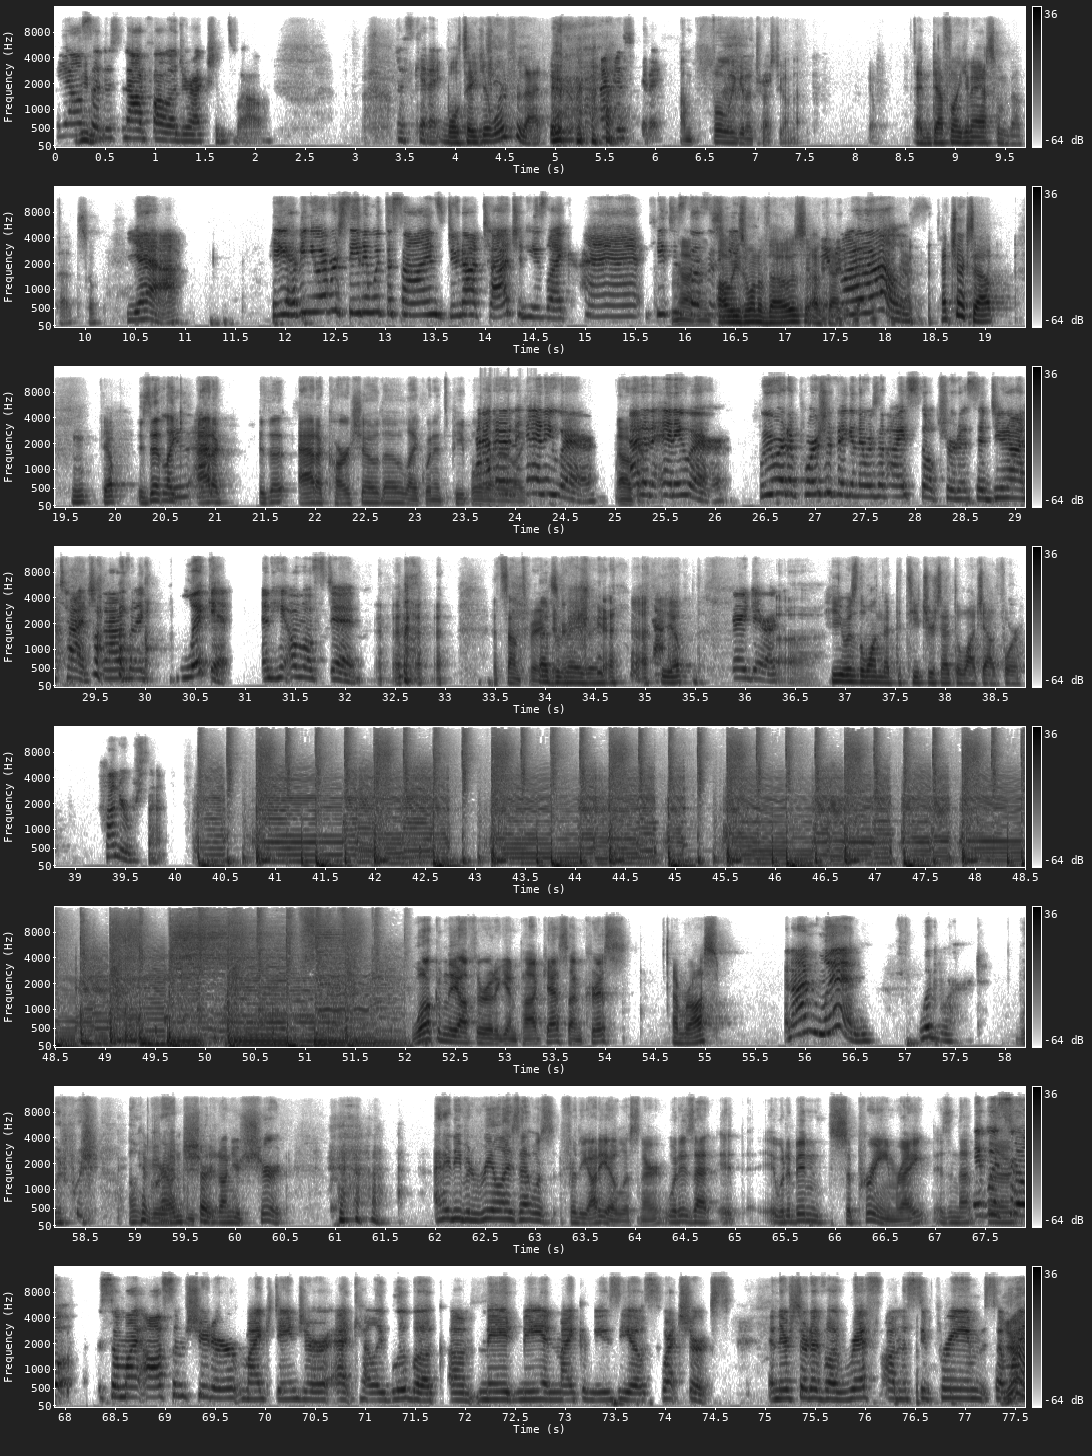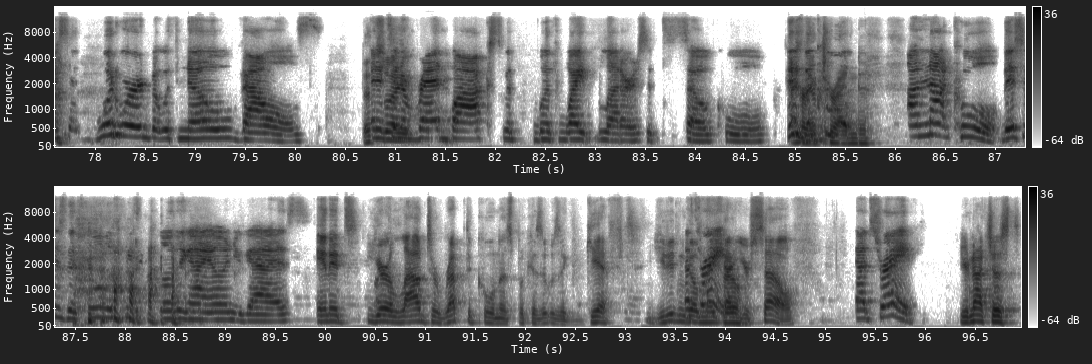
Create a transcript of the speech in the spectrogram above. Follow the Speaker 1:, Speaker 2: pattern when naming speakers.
Speaker 1: He also does not follow directions well. Just kidding.
Speaker 2: We'll take your word for that.
Speaker 1: I'm just kidding.
Speaker 3: I'm fully gonna trust you on that.
Speaker 2: and definitely gonna ask him about that. So
Speaker 1: Yeah. He haven't you ever seen him with the signs "Do not touch"? And he's like, eh. he just
Speaker 3: No, I
Speaker 1: doesn't.
Speaker 3: haven't
Speaker 2: oh, he's one of those.
Speaker 1: he's
Speaker 2: Okay,
Speaker 1: one of those.
Speaker 2: that checks out. Mm, Yep.
Speaker 3: Is that like
Speaker 1: He's
Speaker 3: at a is that at a car show though? Like when it's people
Speaker 1: At
Speaker 3: that are
Speaker 1: an
Speaker 3: like
Speaker 1: anywhere.
Speaker 3: okay.
Speaker 1: At an anywhere. We were at a Porsche thing and there was an ice sculpture that said "Do not touch," and I was like, "Lick it," and he almost did.
Speaker 3: that sounds very
Speaker 2: That's
Speaker 3: Derek.
Speaker 2: amazing. Yep.
Speaker 1: Very Derek.
Speaker 3: Uh,
Speaker 2: He was the one that the teachers had to watch out for.
Speaker 1: Hundred percent.
Speaker 3: welcome to the Off the Road Again podcast. I'm Chris.
Speaker 2: I'm Ross.
Speaker 1: And I'm Lynn Woodward.
Speaker 3: Woodward. Oh,
Speaker 2: Have your
Speaker 3: crap,
Speaker 2: own
Speaker 3: you
Speaker 2: shirt.
Speaker 3: Put it on your shirt. I didn't even realize that was for the audio listener. What is that? It it would have been Supreme, right? Isn't that
Speaker 1: It was so. So my awesome shooter, Mike Danger at Kelley Blue Book, um, made me and Mike Musto sweatshirts, and they're sort of a riff on the Supreme. So
Speaker 3: Yeah.
Speaker 1: mine says Woodward, but with no vowels,
Speaker 3: That's
Speaker 1: and it's
Speaker 3: like,
Speaker 1: in a red box with with white letters. It's so cool. This is the cool,
Speaker 2: trend.
Speaker 1: I'm not cool. This is the coolest piece of clothing I own, you guys.
Speaker 3: and it's you're allowed to rep the coolness because it was a gift. You didn't go
Speaker 1: That's
Speaker 3: make
Speaker 1: right.
Speaker 3: that yourself.
Speaker 1: That's right.
Speaker 2: You're not just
